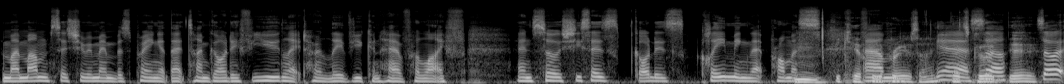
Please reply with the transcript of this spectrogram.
And my mum says she remembers praying at that time, God, if you let her live, you can have her life. Mm. And so she says God is claiming that promise. Mm, be careful your um, prayers, eh? Yeah, That's good, So, yeah. so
